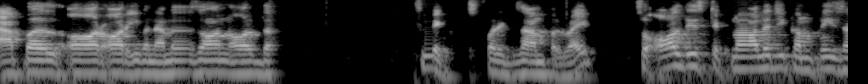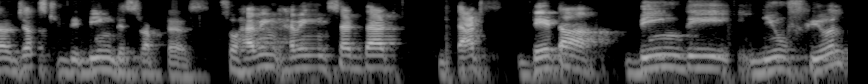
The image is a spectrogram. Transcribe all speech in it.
Apple or or even Amazon or the Netflix, for example, right? So all these technology companies are just being disruptors. So having having said that, that's data being the new fuel.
